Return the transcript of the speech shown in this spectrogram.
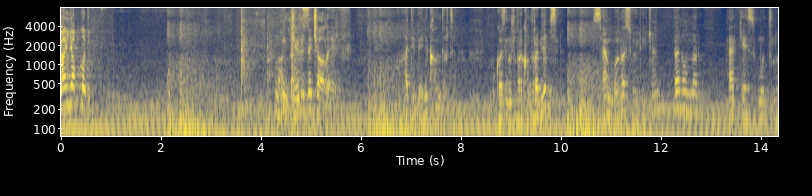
Ben yapmadım. Lan gerizekalı herif. Hadi beni kandırdın. Bu gazinocuları kandırabilir misin? Sen bana söyleyeceksin, ben onlara. Herkes mutlu.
